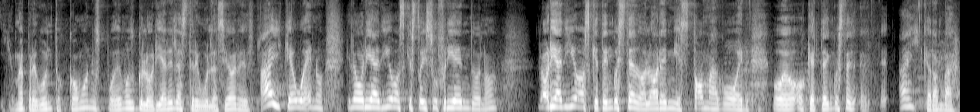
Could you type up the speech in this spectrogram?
Y yo me pregunto, ¿cómo nos podemos gloriar en las tribulaciones? Ay, qué bueno, gloria a Dios que estoy sufriendo, ¿no? Gloria a Dios que tengo este dolor en mi estómago o, que tengo este... Ay, caramba,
